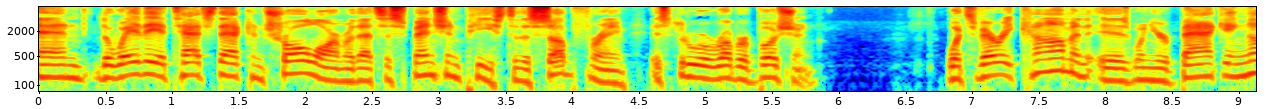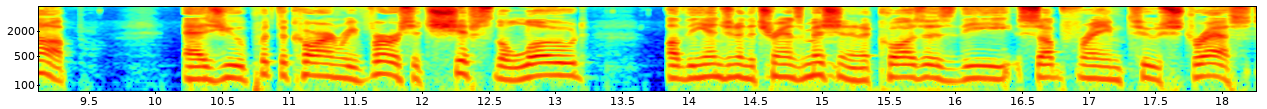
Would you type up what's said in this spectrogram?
And the way they attach that control arm or that suspension piece to the subframe is through a rubber bushing. What's very common is when you're backing up, as you put the car in reverse, it shifts the load of the engine and the transmission and it causes the subframe to stress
